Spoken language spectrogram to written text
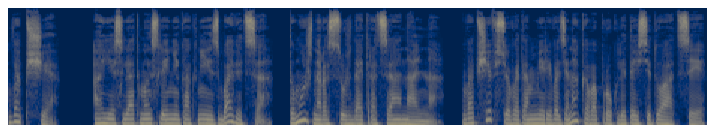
Вообще. А если от мыслей никак не избавиться, то можно рассуждать рационально. Вообще все в этом мире в одинаково проклятой ситуации.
